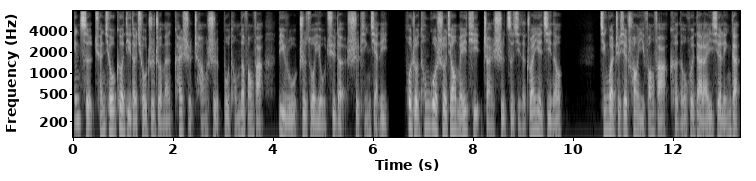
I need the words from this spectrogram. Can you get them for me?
因此，全球各地的求职者们开始尝试不同的方法，例如制作有趣的视频简历，或者通过社交媒体展示自己的专业技能。尽管这些创意方法可能会带来一些灵感，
